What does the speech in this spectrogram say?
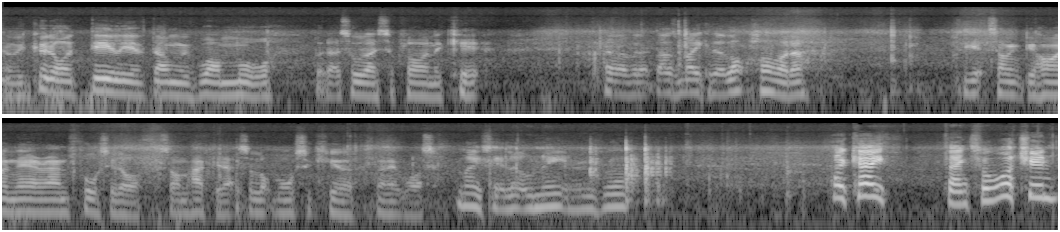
Now we could ideally have done with one more, but that's all they supply in the kit. However, that does make it a lot harder to get something behind there and force it off. So I'm happy that's a lot more secure than it was. Makes it a little neater as well. Okay, Thanks for watching.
